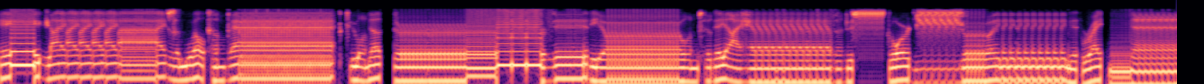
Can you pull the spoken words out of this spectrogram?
Hey guys and welcome back to another video and today I have a Discord joining right now.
